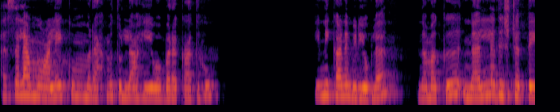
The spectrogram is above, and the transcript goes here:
அஸ்ஸலாமு அலைக்கும் ரஹமத்துல்லாஹி வபரகாத்துஹு. இன்னைக்கான வீடியோவில் நமக்கு நல்லதிர்ஷ்டத்தை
